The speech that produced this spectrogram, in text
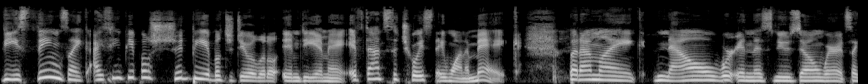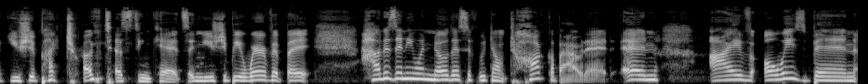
these things. Like I think people should be able to do a little MDMA if that's the choice they want to make. But I'm like, now we're in this new zone where it's like you should buy drug testing kits and you should be aware of it. But how does anyone know this if we don't talk about it? And I've always been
